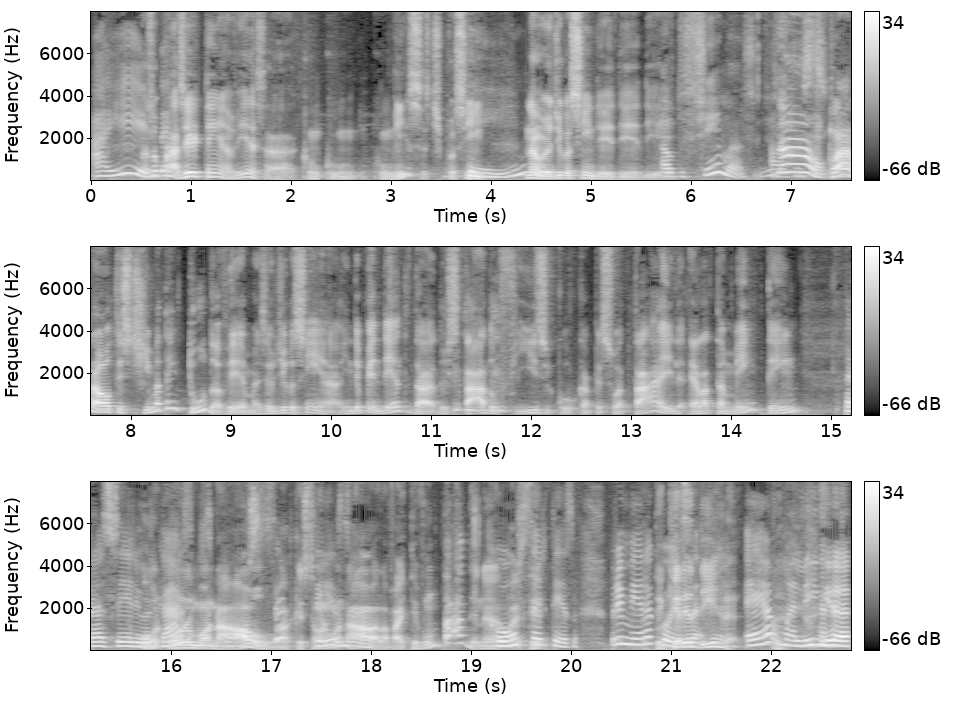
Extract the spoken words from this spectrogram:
Aí, Mas o de- prazer tem a ver essa, com, com, com isso? Tipo assim. Tem. Não, eu digo assim, de. de, de- Autoestima? Não, claro, a autoestima tem tudo a ver, mas eu digo assim, a- independente da- do estado físico que a pessoa tá, ele- ela também tem prazer e orgasmo. hormonal, a questão hormonal, ela vai ter vontade, né? Com Vai ter- certeza. Primeira ter coisa, queredeira. é uma linha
